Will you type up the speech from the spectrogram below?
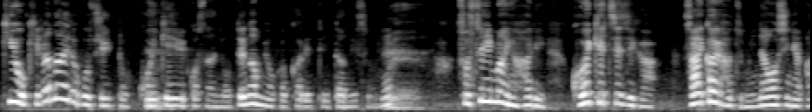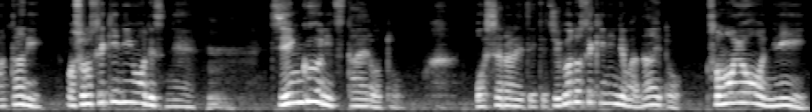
木を切らないでほしいと小池百合子さんにお手紙を書かれていたんですよね。えそして今やはり小池知事が再開発見直しにあたり、まあ、その責任をですね、えうん。神宮に伝えろとおっしゃられていて自分の責任ではないと、そのように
